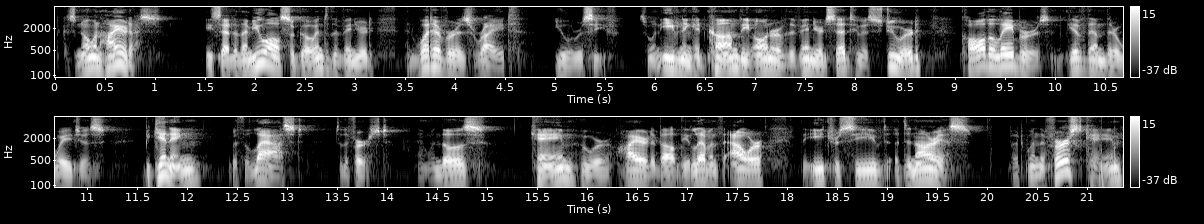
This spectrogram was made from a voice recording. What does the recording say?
Because no one hired us. He said to them, You also go into the vineyard, and whatever is right, you will receive. So when evening had come, the owner of the vineyard said to his steward, Call the laborers and give them their wages, beginning with the last to the first. And when those came, who were hired about the eleventh hour, they each received a denarius. But when the first came,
